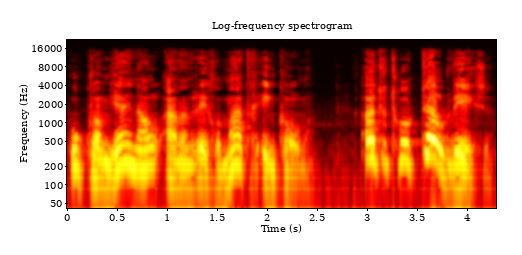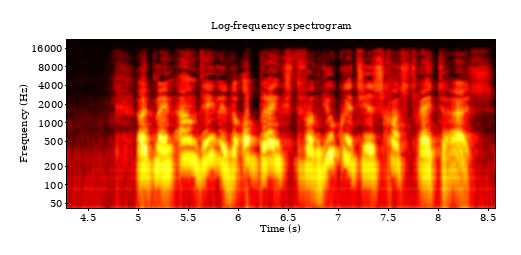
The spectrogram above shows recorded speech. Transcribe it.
Hoe kwam jij nou aan een regelmatig inkomen? Uit het hotelwezen. Uit mijn aandeel in de opbrengsten van Euclid's gastvrij tehuis.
